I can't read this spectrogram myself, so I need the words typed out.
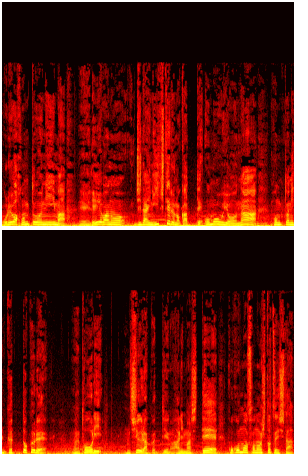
俺は本当に今、えー、令和の時代に生きてるのかって思うような、本当にグッとくる、うん、通り、集落っていうのはありまして、ここもその一つでした。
